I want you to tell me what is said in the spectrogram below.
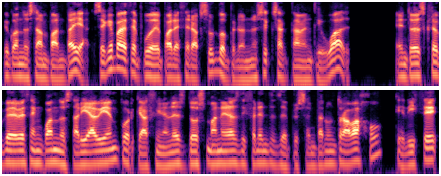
que cuando está en pantalla. Sé que parece, puede parecer absurdo, pero no es exactamente igual. Entonces creo que de vez en cuando estaría bien porque al final es dos maneras diferentes de presentar un trabajo que dice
